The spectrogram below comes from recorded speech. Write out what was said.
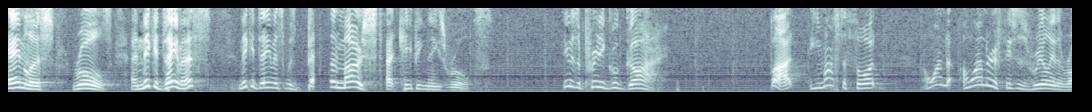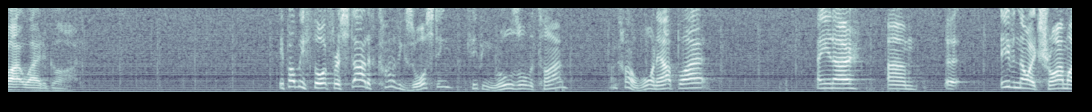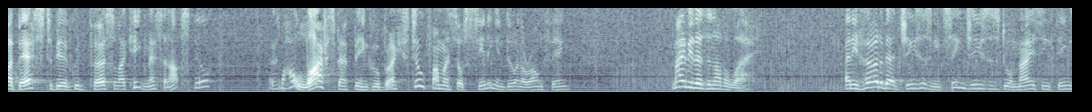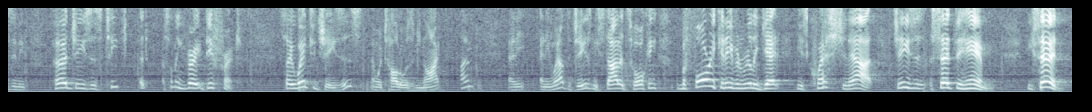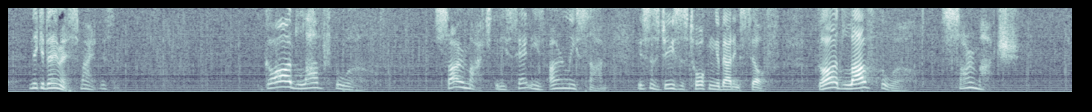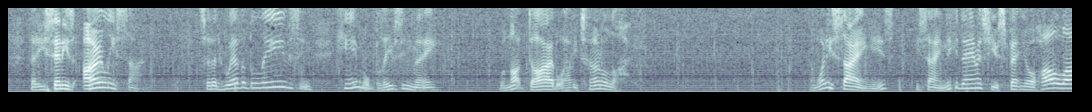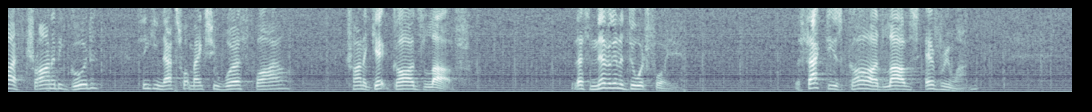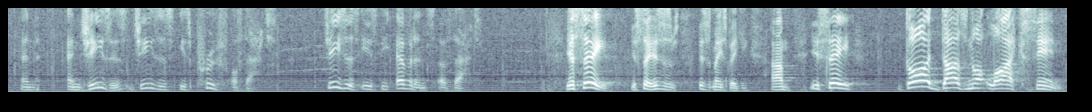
Endless rules. And Nicodemus, Nicodemus was better than most at keeping these rules. He was a pretty good guy. But he must have thought, I wonder, I wonder if this is really the right way to God. He probably thought, for a start, it's kind of exhausting keeping rules all the time. I'm kind of worn out by it. And you know, um, uh, even though I try my best to be a good person, I keep messing up still. Because my whole life is about being good, but I still find myself sinning and doing the wrong thing. Maybe there's another way. And he'd heard about Jesus and he'd seen Jesus do amazing things and he'd heard Jesus teach something very different. So he went to Jesus, and we're told it was night time, and he, and he went up to Jesus and he started talking. But Before he could even really get his question out, Jesus said to him, He said, Nicodemus, mate, listen. God loved the world so much that he sent his only son. This is Jesus talking about himself. God loved the world so much that he sent his only son so that whoever believes in him or believes in me will not die but will have eternal life. And what he's saying is, he's saying, Nicodemus, you spent your whole life trying to be good, thinking that's what makes you worthwhile, trying to get God's love. That's never going to do it for you. The fact is, God loves everyone. And, and Jesus, Jesus is proof of that. Jesus is the evidence of that. You see, you see, this is, this is me speaking. Um, you see, God does not like sin.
